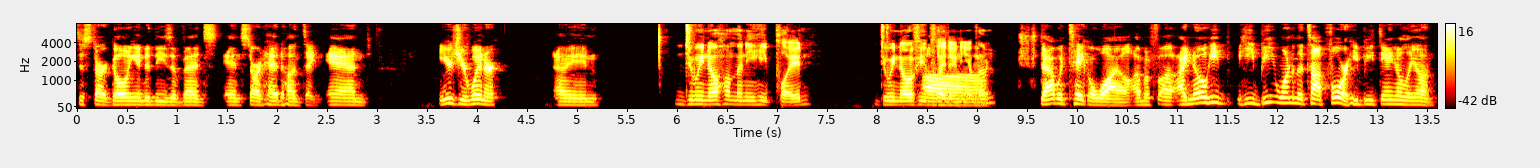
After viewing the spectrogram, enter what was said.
to start going into these events and start headhunting, and here's your winner. I mean, Do we know how many he played? Do we know if he played any of Uh, them? that would take a while. I'm a, I know he he beat one in the top four. He beat Daniel Leon.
